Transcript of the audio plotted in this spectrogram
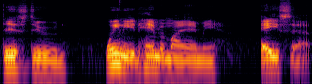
This dude, we need him in Miami ASAP.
